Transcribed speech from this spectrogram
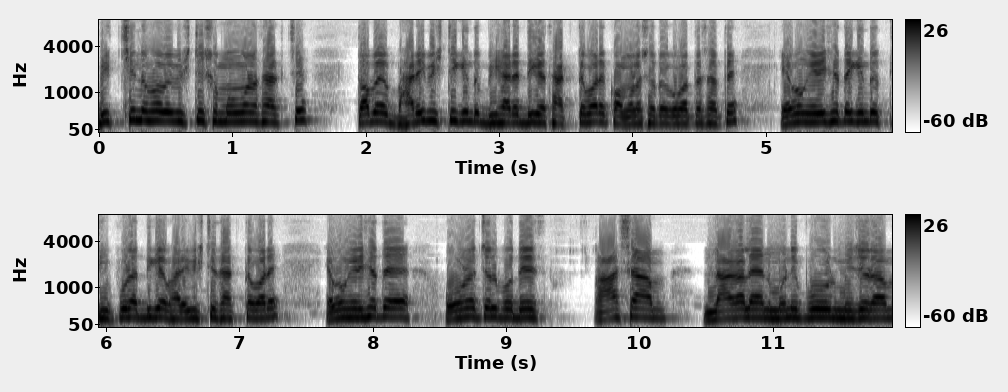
বিচ্ছিন্নভাবে বৃষ্টির সম্ভাবনা থাকছে। তবে ভারী বৃষ্টি কিন্তু বিহারের দিকে থাকতে পারে, কমলা সতর্কবার্তার সাথে এবং এর সাথে কিন্তু ত্রিপুরার দিকে ভারী বৃষ্টি থাকতে পারে এবং এর সাথে অরুণাচল প্রদেশ, আসাম, নাগাল্যান্ড, মণিপুর, মিজোরাম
